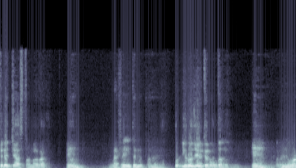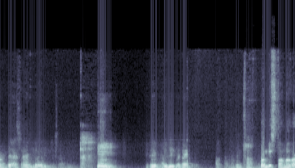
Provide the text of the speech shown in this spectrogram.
తెలియజేస్తున్నారా ఇప్పుడు ఈ రోజు ఏం తినొద్దాను పంపిస్తున్నారా?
